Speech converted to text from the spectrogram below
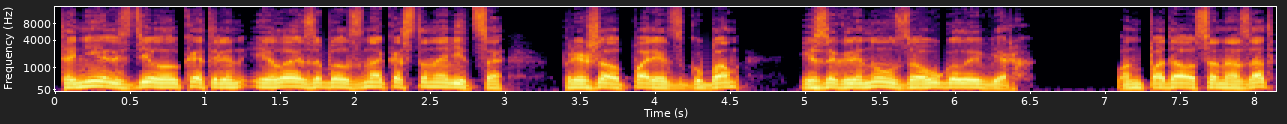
Таниэль сделал Кэтлин и Элайзабел знак «Остановиться», прижал палец к губам и заглянул за угол и вверх. Он подался назад,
